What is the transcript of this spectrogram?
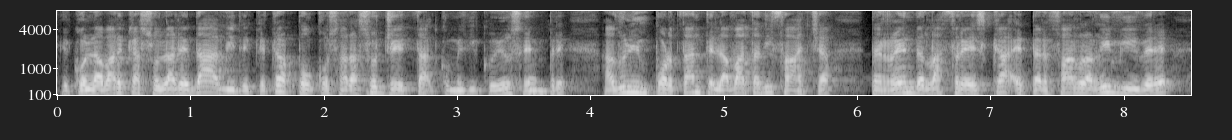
e con la barca solare Davide che tra poco sarà soggetta, come dico io sempre, ad un'importante lavata di faccia per renderla fresca e per farla rivivere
